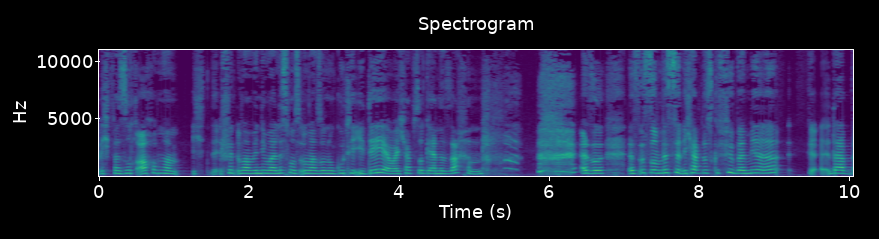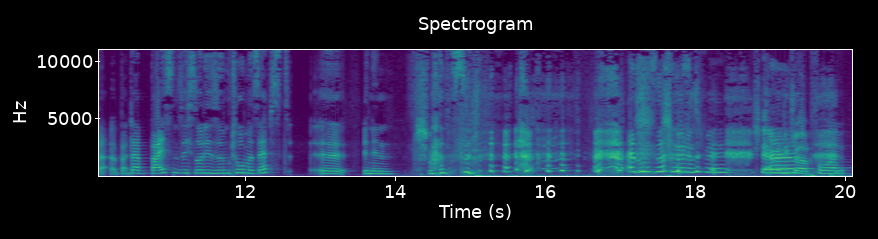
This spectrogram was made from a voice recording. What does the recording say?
ich versuche auch immer, ich, ich finde immer Minimalismus immer so eine gute Idee, aber ich habe so gerne Sachen. Also es ist so ein bisschen, ich habe das Gefühl, bei mir, da, da beißen sich so die Symptome selbst äh, in den Schwanz. also so schönes Bild. Stell mir die Cloud ähm, vor.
